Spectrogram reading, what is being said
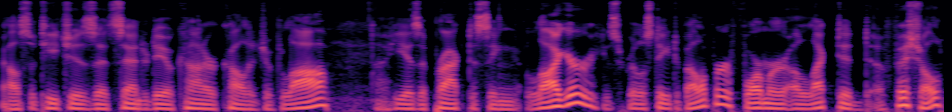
He also teaches at Sandra Day O'Connor College of Law. Uh, he is a practicing lawyer, he's a real estate developer, former elected official.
